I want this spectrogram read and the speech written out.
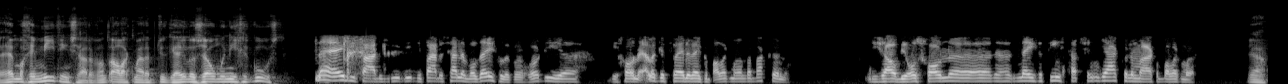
helemaal geen meetings hadden. Want Alkmaar heeft natuurlijk de hele zomer niet gekoerst. Nee, die paarden, die, die paarden zijn er wel degelijk nog hoor. Die, die gewoon elke tweede week op Alkmaar aan de bak kunnen die zou bij ons gewoon uh, 19 starts in het jaar kunnen maken, Balkmaar. Ja.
